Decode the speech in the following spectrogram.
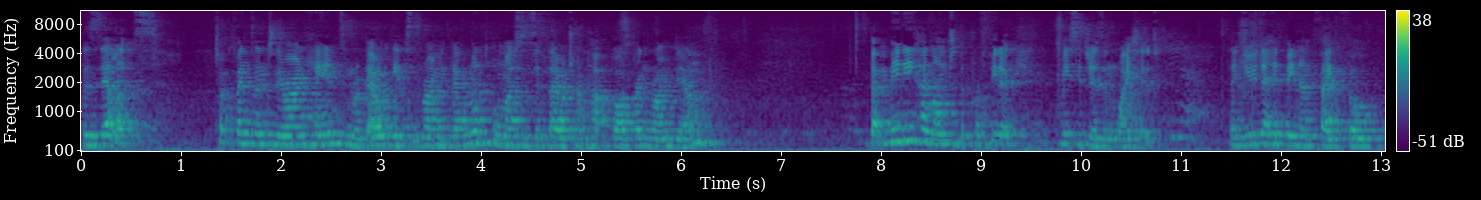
The Zealots took things into their own hands and rebelled against the Roman government, almost as if they were trying to help God bring Rome down. But many hung on to the prophetic messages and waited. They knew they had been unfaithful,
